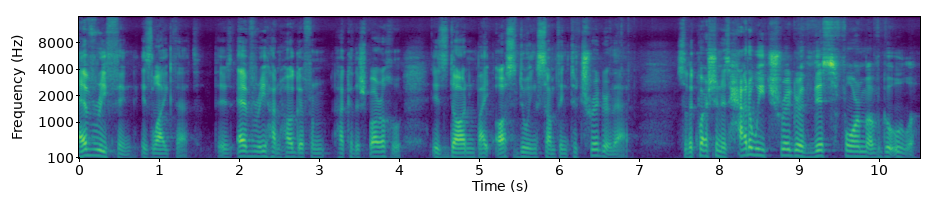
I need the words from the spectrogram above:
Everything is like that. There's every hanhaga from Hakadosh Baruch Hu is done by us doing something to trigger that. So the question is, how do we trigger this form of geula?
